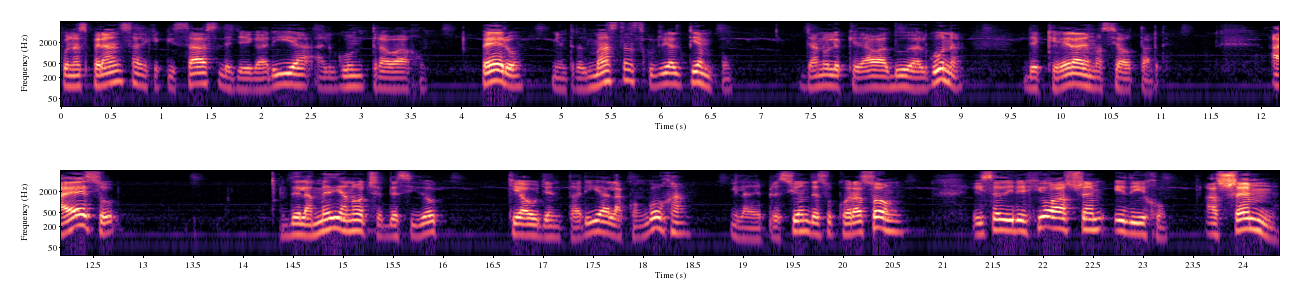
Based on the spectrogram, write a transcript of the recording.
con la esperanza de que quizás le llegaría algún trabajo. Pero, mientras más transcurría el tiempo, ya no le quedaba duda alguna de que era demasiado tarde. A eso de la medianoche decidió que ahuyentaría la congoja y la depresión de su corazón y se dirigió a Hashem y dijo, Hashem,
